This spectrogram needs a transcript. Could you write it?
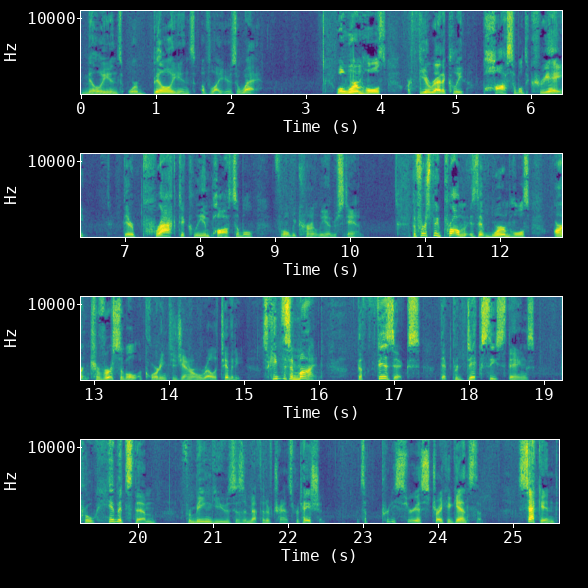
millions or billions of light years away. While wormholes are theoretically possible to create, they're practically impossible from what we currently understand. The first big problem is that wormholes aren't traversable according to general relativity. So keep this in mind. The physics that predicts these things prohibits them from being used as a method of transportation. That's a pretty serious strike against them. Second,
